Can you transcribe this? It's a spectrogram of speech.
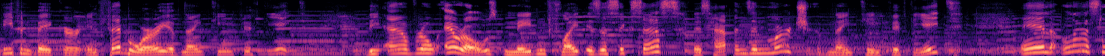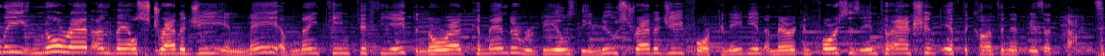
Diefenbaker in February of 1958. The Avro Arrows maiden flight is a success. This happens in March of 1958. And lastly, NORAD unveils strategy in May of 1958. The NORAD commander reveals the new strategy for Canadian American forces into action if the continent is attacked.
